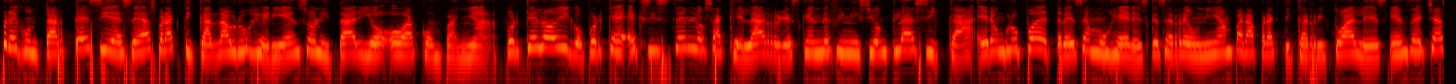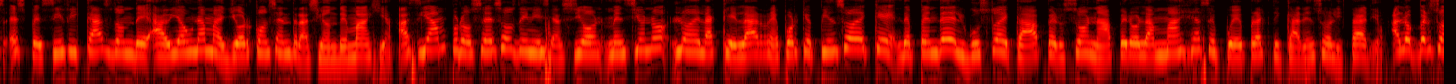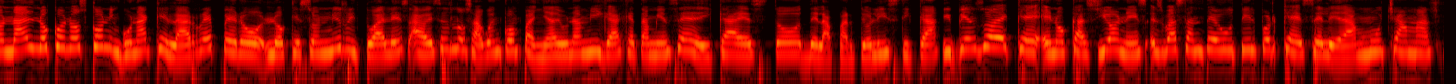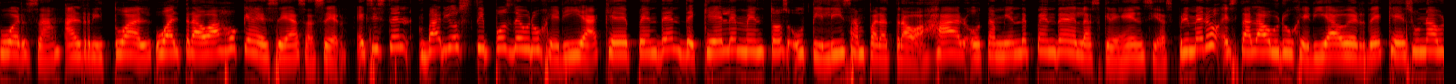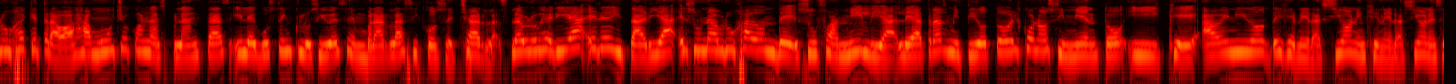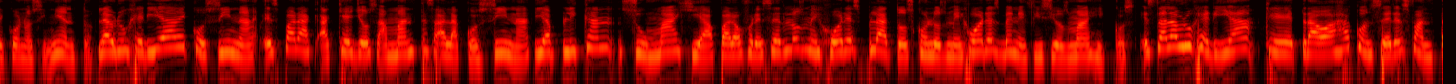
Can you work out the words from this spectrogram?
preguntarte si deseas practicar la brujería en solitario o acompañada. ¿Por qué lo digo? Porque existen los aquelarres, que en definición clásica era un grupo de 13 mujeres que se reunían para practicar rituales en fechas específicas donde había una mayor concentración de magia. Hacían procesos de iniciación. Menciono lo del aquelarre porque pienso de que depende del gusto de cada persona, pero la magia se puede practicar en solitario. A lo personal no conozco ninguna aquelarre, pero lo que son mis rituales a veces los hago en compañía de una amiga que también se dedica a esto de la parte holística y pienso de que en ocasiones es bastante útil porque se le da mucha más fuerza al ritual o al trabajo que deseas hacer. Existen varios tipos de brujería que dependen de qué elementos utilizan para trabajar o también depende de las creencias. Primero está la brujería verde, que es una bruja que trabaja mucho con las plantas y le gusta inclusive sembrarlas y cosecharlas. La brujería hereditaria es una bruja donde su familia le ha transmitido todo el conocimiento y que ha venido de generación en generación ese conocimiento. La brujería de cocina es para aquellos amantes a la cocina y aplican su magia para ofrecer los mejores platos con los mejores beneficios mágicos. Está la brujería que trabaja con seres fantásticos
